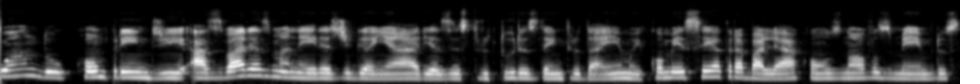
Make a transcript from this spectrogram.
Quando compreendi as várias maneiras de ganhar e as estruturas dentro da Emo e comecei a trabalhar com os novos membros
